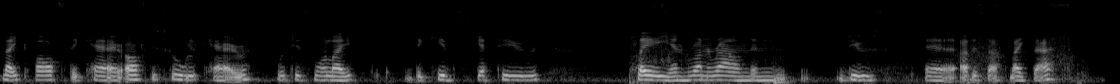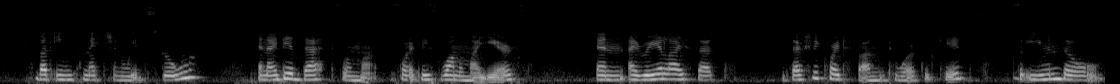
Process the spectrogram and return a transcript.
like after care, after school care, which is more like the kids get to play and run around and do uh, other stuff like that, but in connection with school. And I did that for my, for at least one of my years, and I realized that it's actually quite fun to work with kids so even though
